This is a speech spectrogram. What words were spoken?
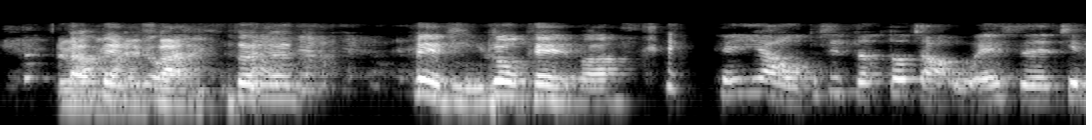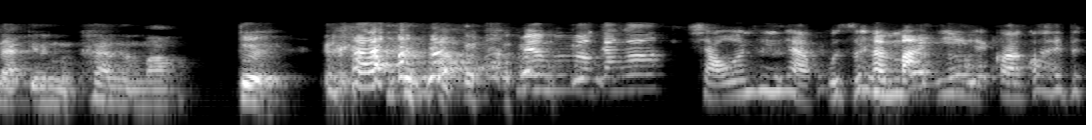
搭配饭，对对，配卤肉可以吗？可以啊，我不是都都找五 S 进来给你们看了吗？对，没有没有刚刚小温听起来不是很满意，也怪怪的。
